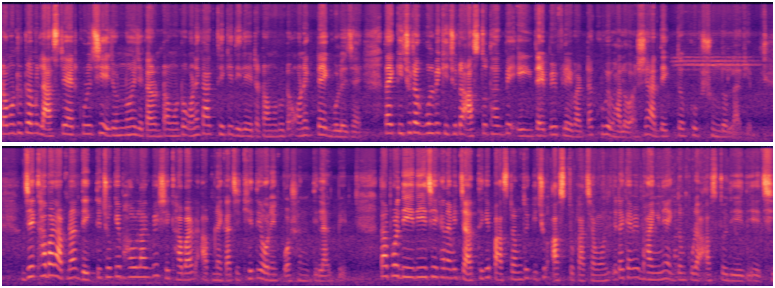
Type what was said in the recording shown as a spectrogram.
টমেটোটা আমি লাস্টে অ্যাড করেছি এই জন্যই যে, কারণ টমেটো অনেক আগ থেকে দিলে এটা টমেটোটা অনেকটাই গলে যায়। তাই কিছুটা গলবে, কিছুটা আস্ত থাকবে, এই টাইপের ফ্লেভারটা খুবই ভালো আসে আর দেখতেও খুব সুন্দর লাগে। যে খাবার আপনার দেখতে চোখে ভালো লাগবে, সে খাবার আপনার কাছে খেতে অনেক প্রশান্তি লাগবে। তারপর দিয়ে দিয়েছি এখানে আমি চার থেকে পাঁচটার মতো কিছু আস্ত কাঁচামরিচ। এটাকে আমি ভাঙিনি একদম পুরো আস্ত দিয়ে দিয়েছি।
